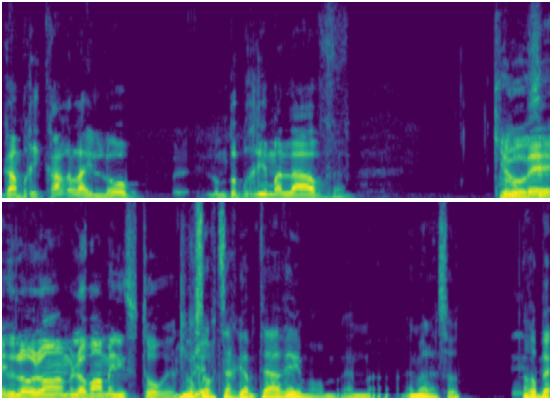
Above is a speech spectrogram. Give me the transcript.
גם ריק קרליי לא, לא מדברים עליו. כאילו, הרבה. זה לא- לא לא מאמן היסטוריה. בסוף צריך גם תארים, אין מה- אין מה לעשות. הרבה.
